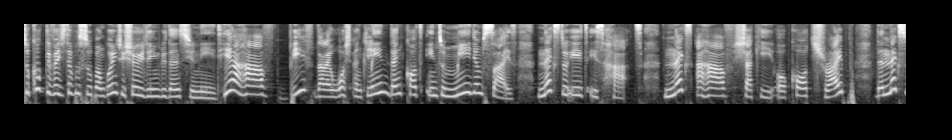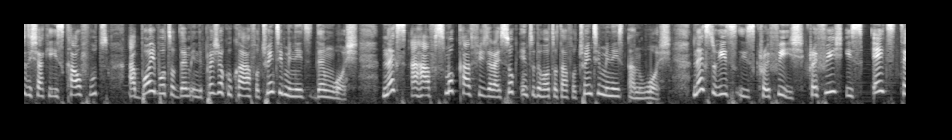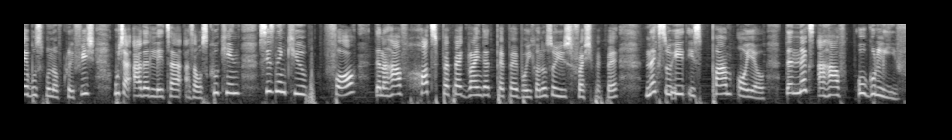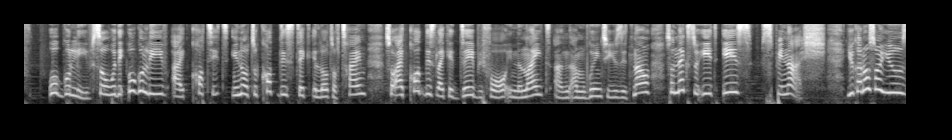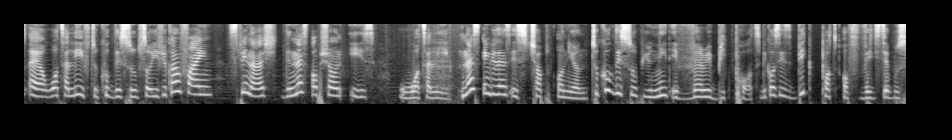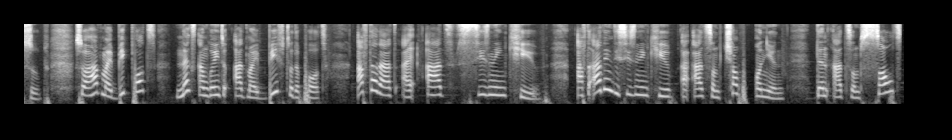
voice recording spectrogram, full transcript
to cook the vegetable soup, I'm going to show you the ingredients you need. Here I have beef that I wash and clean, then cut into medium size. Next to it is heart. Next, I have shaki or called tripe. Then next to the shaki is cow foot. I boil both of them in the pressure cooker for 20 minutes, then wash. Next, I have smoked catfish that I soak into the hot water for 20 minutes and wash. Next to it is crayfish. Crayfish is 8 tablespoons of crayfish, which I added later as I was cooking seasoning cube 4 then i have hot pepper grinded pepper but you can also use fresh pepper. Next to it is palm oil. Then next i have ugu leaf ugu leaf. So with the ugu leaf i cut it. You know to cut this take a lot of time. So i cut this like a day before in the night and i'm going to use it now. So next to it is spinach. You can also use a uh, water leaf to cook this soup. So if you can't find spinach the next option is water leaf. Next ingredient is chopped onion. To cook this soup, you need a very big pot because it's big pot of vegetable soup. So I have my big pot. Next, I'm going to add my beef to the pot. After that, I add seasoning cube. After adding the seasoning cube, I add some chopped onion, then add some salt.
